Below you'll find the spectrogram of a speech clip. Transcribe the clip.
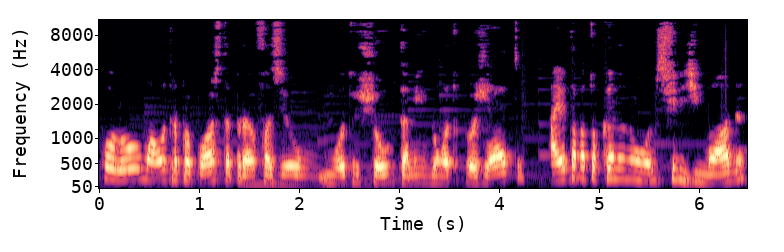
rolou uma outra proposta para fazer um, outro show também de um outro projeto. Aí eu tava tocando no desfile de moda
